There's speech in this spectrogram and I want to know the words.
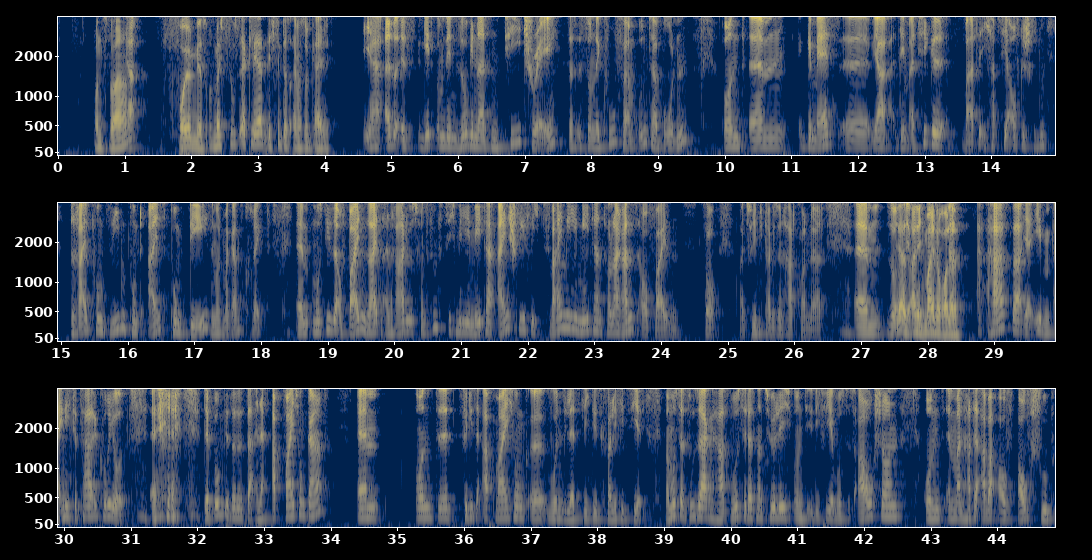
Und zwar ja. folgendes. Und möchtest du es erklären? Ich finde das einfach so geil. Ja, also es geht um den sogenannten T-Tray. Das ist so eine Kufe am Unterboden. Und ähm, gemäß äh, ja, dem Artikel, warte, ich habe es hier aufgeschrieben, 3.7.1.d, sind wir mal ganz korrekt, ähm, muss dieser auf beiden Seiten einen Radius von 50 mm einschließlich 2 mm Toleranz aufweisen. So, jetzt fühle ich mich gerade wie so ein Hardcore-Nerd. Ähm, so, ja, ist eigentlich Punkt meine ist, Rolle. Haas da, ja eben, eigentlich total kurios. der Punkt ist, dass es da eine Abweichung gab. Ähm, und äh, für diese Abweichung äh, wurden sie letztlich disqualifiziert. Man muss dazu sagen, Haas wusste das natürlich und die vier wusste es auch schon. Und äh, man hatte aber auf Aufschub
